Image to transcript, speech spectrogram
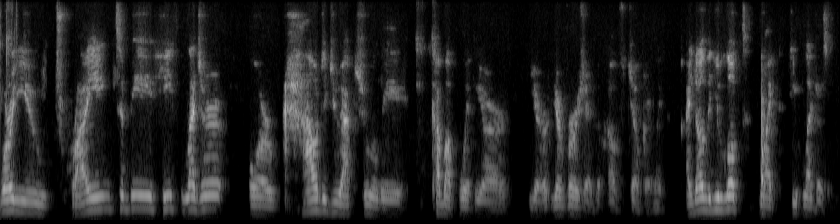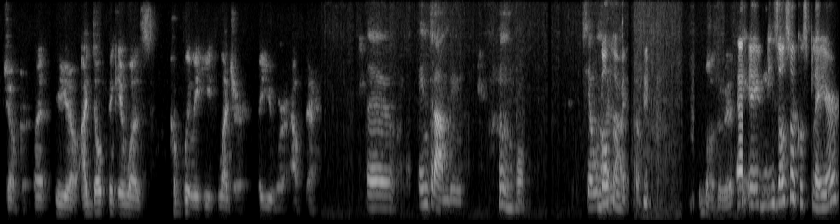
were you trying to be Heath Ledger, or how did you actually come up with your your your version of Joker? Like, I know that you looked like Heath Ledger's Joker, but you know, I don't think it was completely Heath Ledger that you were out there. Eh, entrambi, un po', sia uno Both of it. Both of it. Uh, he's also a cosplayer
